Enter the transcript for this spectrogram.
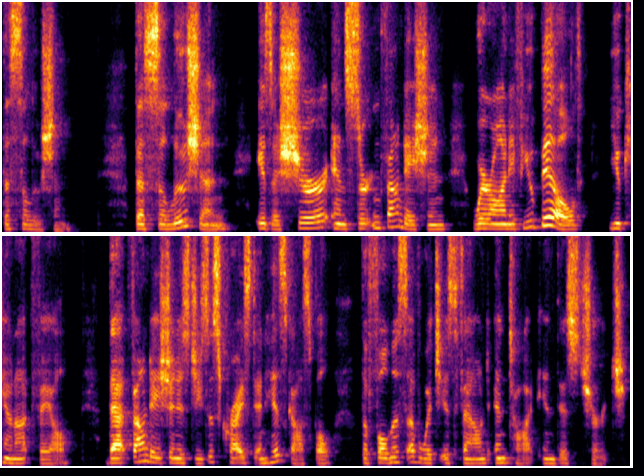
the solution. The solution is a sure and certain foundation whereon, if you build, you cannot fail. That foundation is Jesus Christ and his gospel, the fullness of which is found and taught in this church.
